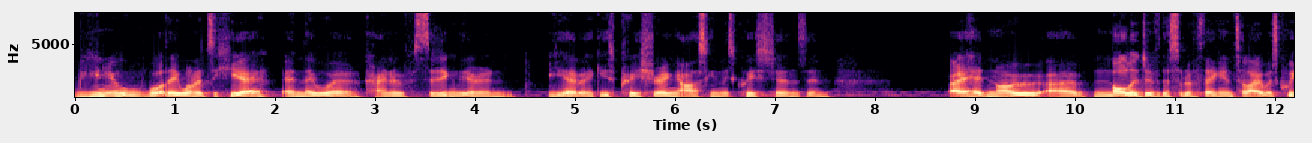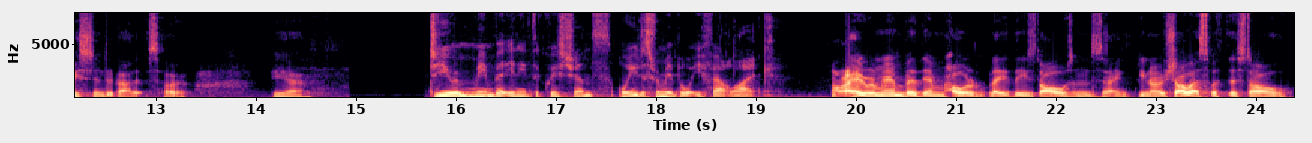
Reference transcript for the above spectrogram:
you knew what they wanted to hear and they were kind of sitting there and yeah I guess pressuring asking these questions and I had no uh, knowledge of this sort of thing until I was questioned about it so yeah do you remember any of the questions, or you just remember what you felt like? I remember them holding like, these dolls and saying, you know, show us with this doll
